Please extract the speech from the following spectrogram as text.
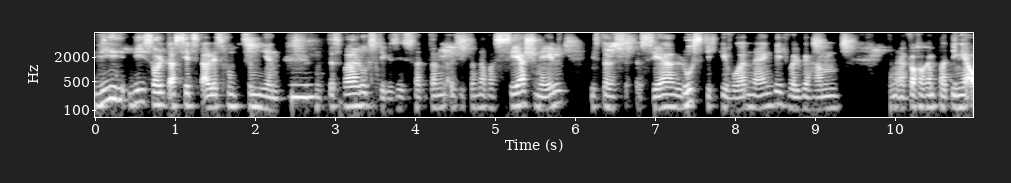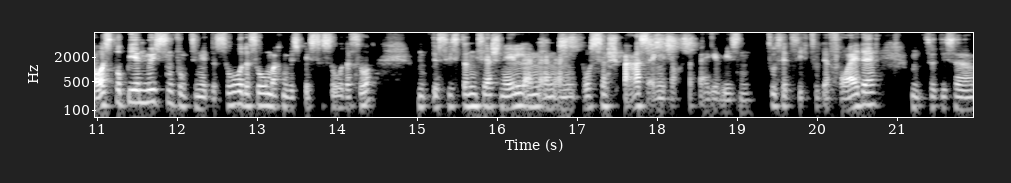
wie, wie soll das jetzt alles funktionieren? Mhm. Und das war lustig. Es ist hat dann, es ist dann aber sehr schnell, ist das sehr lustig geworden eigentlich, weil wir haben dann einfach auch ein paar Dinge ausprobieren müssen. Funktioniert das so oder so? Machen wir es besser so oder so? Und das ist dann sehr schnell ein, ein, ein großer Spaß eigentlich auch dabei gewesen. Zusätzlich zu der Freude und zu dieser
